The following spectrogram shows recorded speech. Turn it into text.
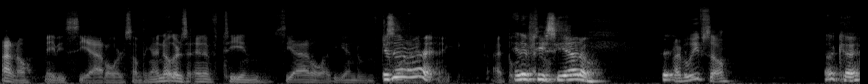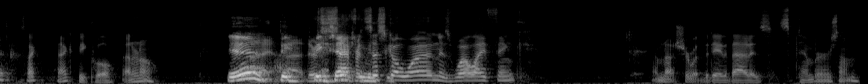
I don't know. Maybe Seattle or something. I know there's an NFT in Seattle at the end of the Is that right? I think. I believe NFT so. Seattle. I believe so. Okay. Like, that could be cool. I don't know. Yeah. Uh, big, uh, there's a San Francisco one as well, I think. I'm not sure what the date of that is. September or something.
